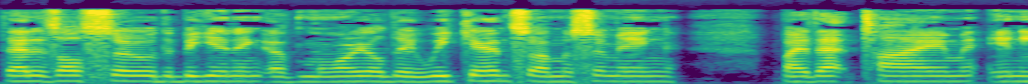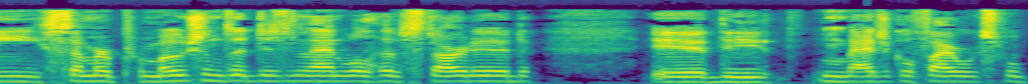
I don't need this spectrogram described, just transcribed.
That is also the beginning of Memorial Day weekend, so I'm assuming by that time any summer promotions at Disneyland will have started. Uh, the magical fireworks will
